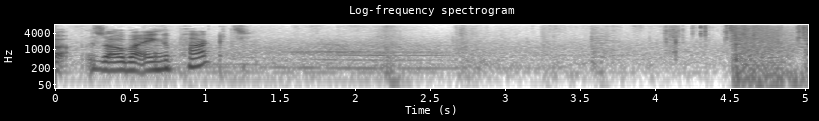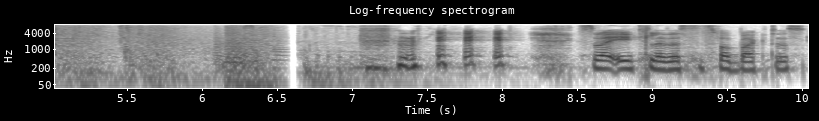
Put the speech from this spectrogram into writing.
So, sauber eingepackt. Es war eh klar, dass das verbuggt ist.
